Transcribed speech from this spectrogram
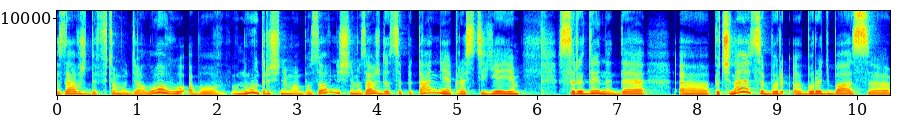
завжди в цьому діалогу, або внутрішньому, або зовнішньому, завжди це питання якраз цієї середини, де починається боротьба з.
